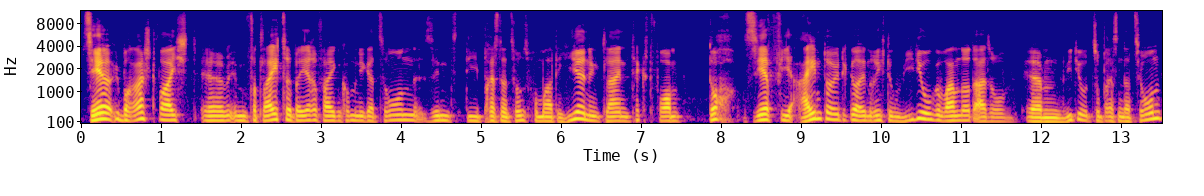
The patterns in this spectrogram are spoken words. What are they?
sehr überrascht war ich äh, im Vergleich zur barrierefreien Kommunikation sind die Präsentationsformate hier in den kleinen Textformen doch sehr viel eindeutiger in Richtung Video gewandert, also ähm, Video zur Präsentation.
